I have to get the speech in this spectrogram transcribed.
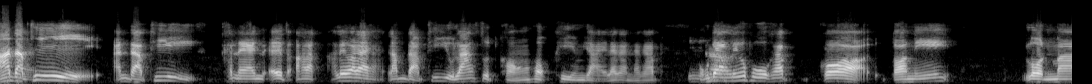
อันดับที่อันดับที่คะแนนเออเขาเรียกว่าอะไรลำดับที่อยู่ล่างสุดของหกทีมใหญ่แล้วกันนะครับหงส์แดงลิเวอร์พูลครับ ก็ตอนนี้หล่นมา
